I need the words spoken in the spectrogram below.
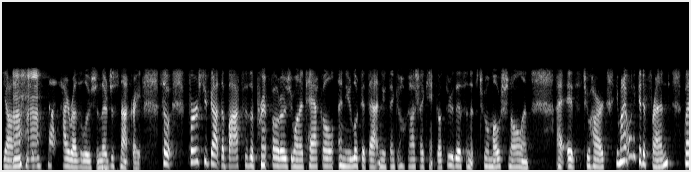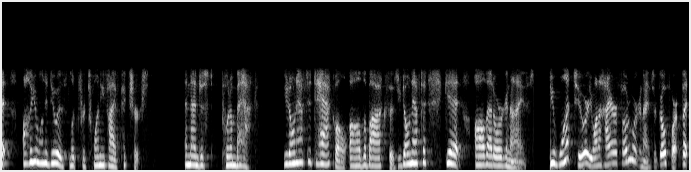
yeah, Mm-hmm. not high resolution. They're just not great. So first you've got the boxes of print photos you want to tackle and you look at that and you think, oh gosh, I can't go through this and it's too emotional and I, it's too hard. You might want to get a friend, but all you want to do is look for 25 pictures and then just put them back. You don't have to tackle all the boxes. You don't have to get all that organized. You want to or you want to hire a photo organizer, go for it. But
